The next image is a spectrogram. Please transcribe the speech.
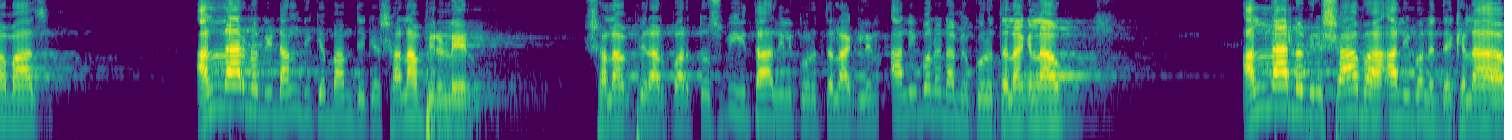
নামাজ। আল্লাহর নবী ডান দিকে বাম দিকে সালাম ফিরলেন। সালাম ফেরার পর তসবি তালিল করতে লাগলেন। আলী বলেন আমি করতে লাগলাম। আল্লাহ নবীর সাহাবা আলী বলে, দেখলাম,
